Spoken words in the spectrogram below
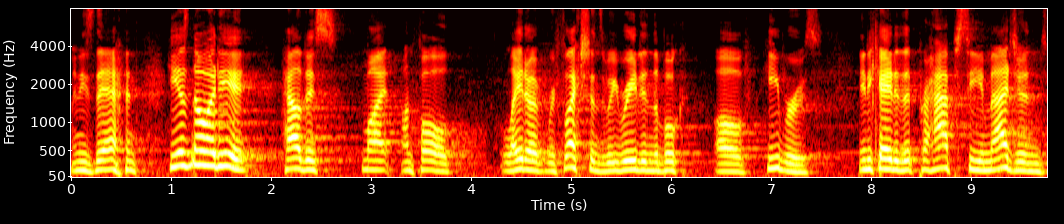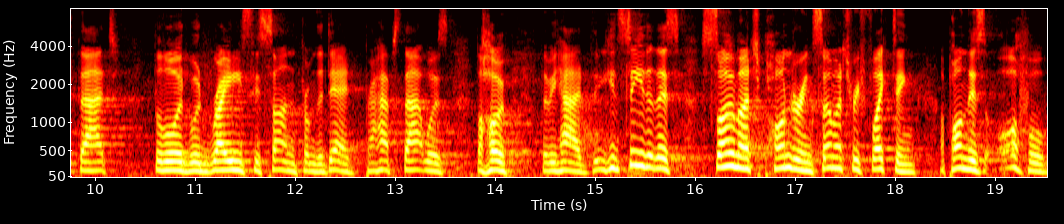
And he's there, and he has no idea how this might unfold. Later reflections we read in the book of Hebrews indicated that perhaps he imagined that the Lord would raise his son from the dead. Perhaps that was the hope that we had. You can see that there's so much pondering, so much reflecting upon this awful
